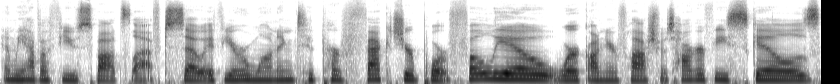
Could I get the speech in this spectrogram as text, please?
and we have a few spots left. So if you're wanting to perfect your portfolio, work on your flash photography skills,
